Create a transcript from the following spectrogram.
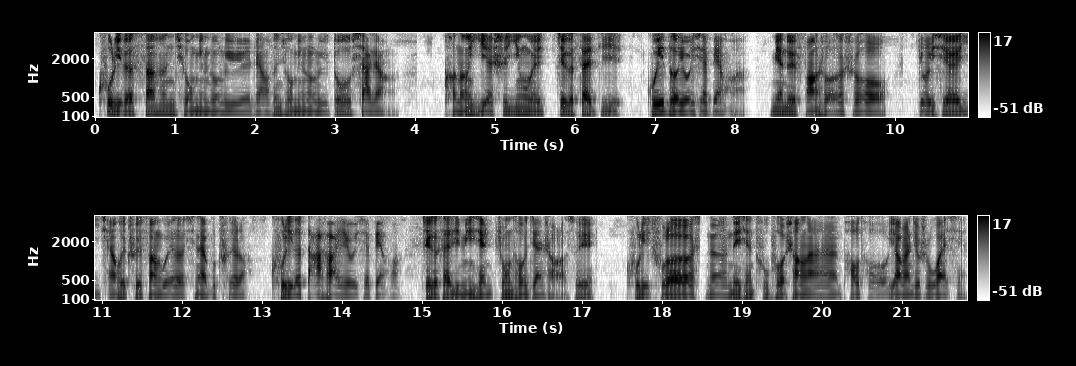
库里的三分球命中率、两分球命中率都下降了，可能也是因为这个赛季规则有一些变化。面对防守的时候，有一些以前会吹犯规的，现在不吹了。库里的打法也有一些变化，这个赛季明显中投减少了，所以库里除了呃内线突破、上篮、抛投，要不然就是外线。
